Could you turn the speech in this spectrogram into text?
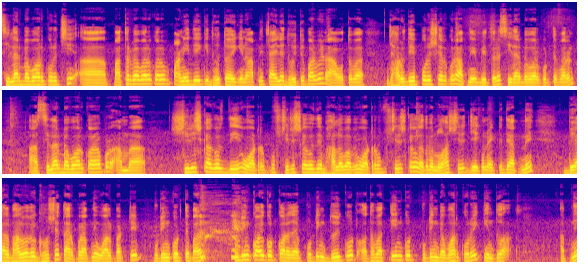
সিলার ব্যবহার করেছি। পাথর ব্যবহার করার পানি দিয়ে কি ধুতে হয় কিনা, আপনি চাইলে ধুইতে পারবেন অথবা ঝাড়ু দিয়ে পরিষ্কার করে আপনি ভেতরে সিলার ব্যবহার করতে পারেন। আর সিলার ব্যবহার করার পর আমরা শিরিষ কাগজ দিয়ে ওয়াটারপ্রুফ শিরিষ কাগজ দিয়ে ভালোভাবে ওয়াটারপ্রুফ শিরিষ কাগজ অথবা লোহার শিরিষ যে কোনো একটি দিয়ে আপনি দেয়াল ভালোভাবে ঘষে তারপর আপনি ওয়াল পার্টটি পুটিং করতে পারেন। পুটিং কয় কোট করা যায়? পুটিং দুই কোট অথবা তিন কোট পুটিং ব্যবহার করে কিন্তু আপনি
